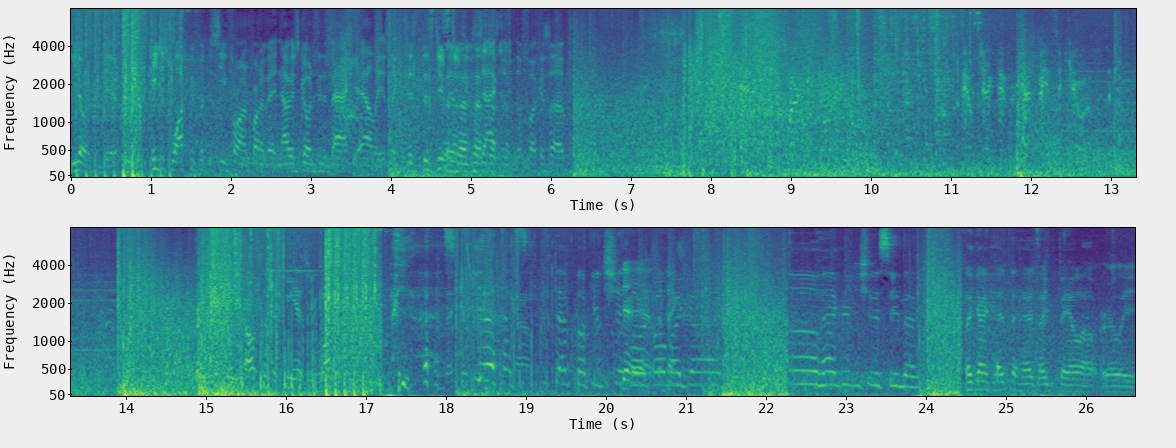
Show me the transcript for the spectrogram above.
You know what to do. He just watched me put the C4 on front of it. and Now he's going through the back alley. It's like this, this dude knows exactly what the fuck is up. The objective has been secured. Also, the key is you want to... Yes! That fucking shit, Yeah, yeah, so oh my god. Oh, Haggard, you should have seen that. That guy head the heads, I bail out early,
